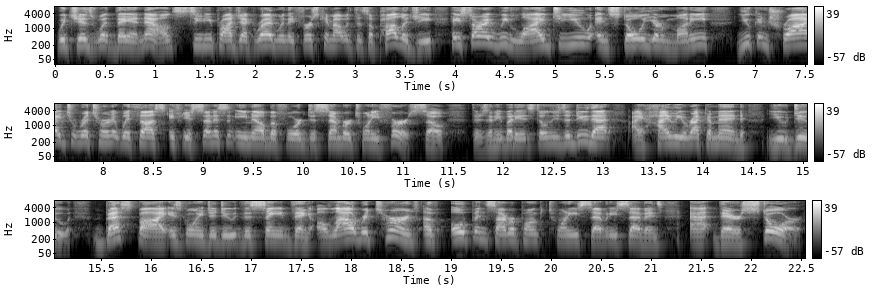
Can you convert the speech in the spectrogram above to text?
which is what they announced, CD Projekt Red, when they first came out with this apology, hey, sorry, we lied to you and stole your money. You can try to return it with us if you send us an email before December 21st. So, if there's anybody that still needs to do that, I highly recommend you do. Best Buy is going to do the same thing allow returns of open Cyberpunk 2077s at their store.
